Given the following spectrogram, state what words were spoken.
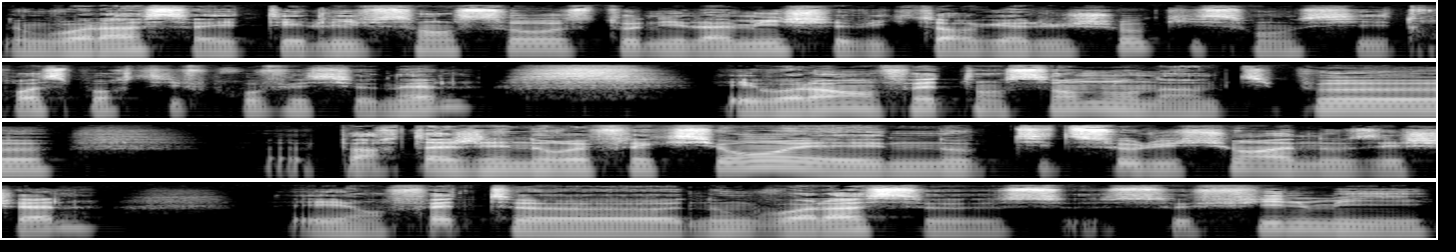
Donc voilà, ça a été Liv Sansos, Tony Lamiche et Victor Galuchot, qui sont aussi trois sportifs professionnels. Et voilà, en fait, ensemble, on a un petit peu euh, partagé nos réflexions et nos petites solutions à nos échelles. Et en fait, euh, donc voilà, ce, film, il,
